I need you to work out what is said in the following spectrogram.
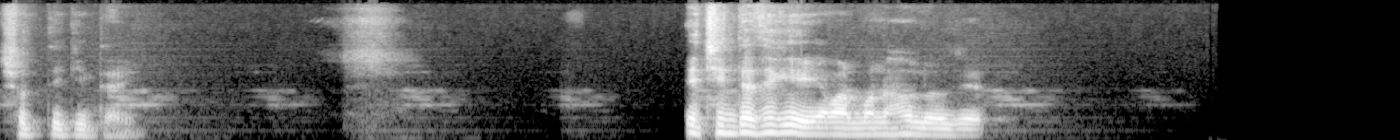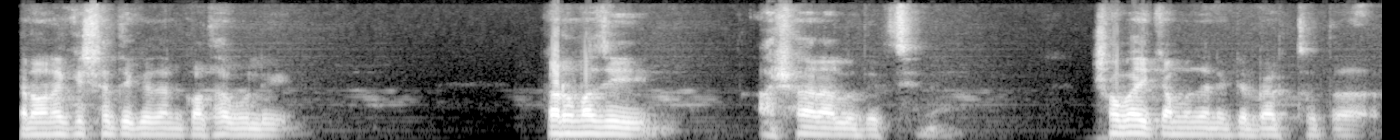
সত্যি কি তাই। এই চিন্তা থেকেই আমার মনে হলো যে কারণ অনেকের সাথে কথা বলি, কারও মাঝেই আশার আলো দেখছি না। সবাই কেমন যেন একটা ব্যর্থতা,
